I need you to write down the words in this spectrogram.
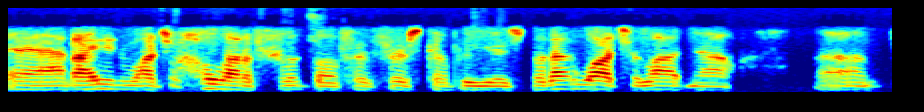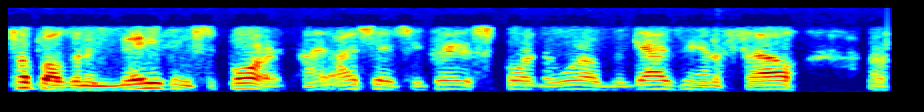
and I didn't watch a whole lot of football for the first couple of years, but I watch a lot now. Um, football is an amazing sport. I, I say it's the greatest sport in the world. The guys in the NFL are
